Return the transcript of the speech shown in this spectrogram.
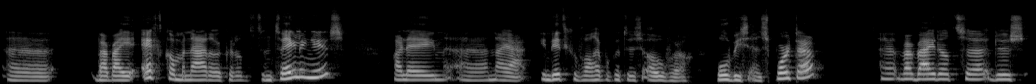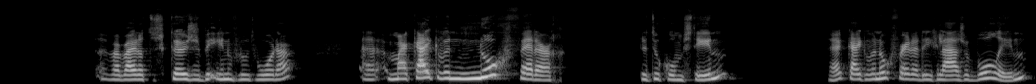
uh, waarbij je echt kan benadrukken dat het een tweeling is. Alleen, nou ja, in dit geval heb ik het dus over hobby's en sporten. Waarbij, dat, dus, waarbij dat dus keuzes beïnvloed worden. Uh, maar kijken we nog verder de toekomst in, hè, kijken we nog verder die glazen bol in,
